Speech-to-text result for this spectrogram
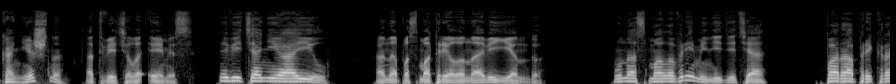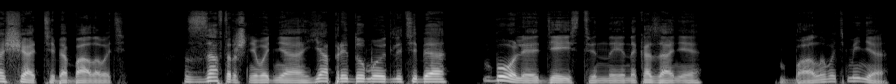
«Конечно», — ответила Эмис. «Ведь они Аил». Она посмотрела на Авиенду. «У нас мало времени, дитя, пора прекращать тебя баловать. С завтрашнего дня я придумаю для тебя более действенные наказания. Баловать меня?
